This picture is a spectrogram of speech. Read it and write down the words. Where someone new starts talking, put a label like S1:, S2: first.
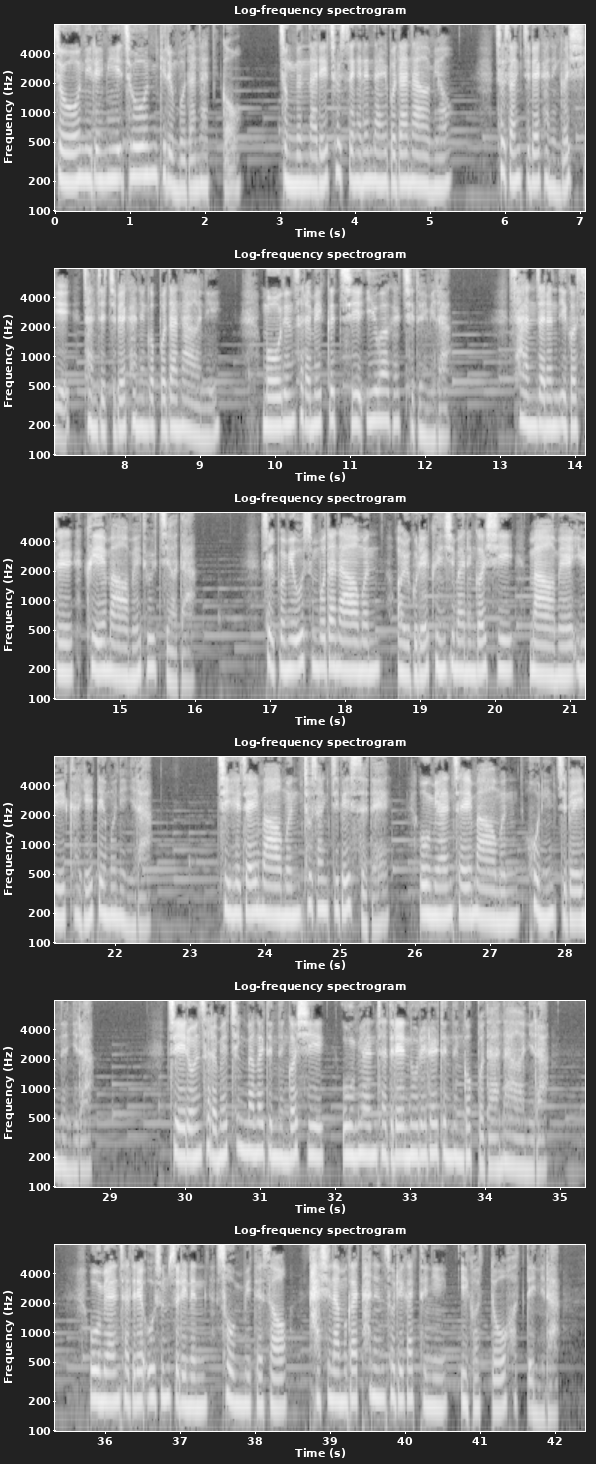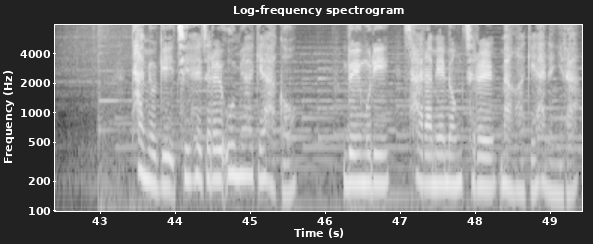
S1: 좋은 이름이 좋은 기름보다 낫고 죽는 날이 출생하는 날보다 나으며 초상집에 가는 것이 잔재집에 가는 것보다 나으니 모든 사람의 끝이 이와 같이 됨이라. 산자는 이것을 그의 마음에 둘지어다. 슬픔이 웃음보다 나음은 얼굴에 근심하는 것이 마음에 유익하기 때문이니라. 지혜자의 마음은 초상집에 있으되 우매한 자의 마음은 혼인집에 있느니라. 지혜로운 사람의 책망을 듣는 것이 우매한 자들의 노래를 듣는 것보다 나으니라. 우매한 자들의 웃음소리는 솜 밑에서 가시나무가 타는 소리 같으니 이것도 헛되니라. 탐욕이 지혜자를 우매하게 하고 뇌물이 사람의 명체를 망하게 하느니라.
